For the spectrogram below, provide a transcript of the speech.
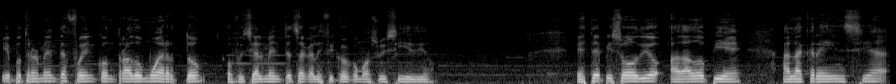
y posteriormente fue encontrado muerto. Oficialmente se calificó como suicidio. Este episodio ha dado pie a la creencia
